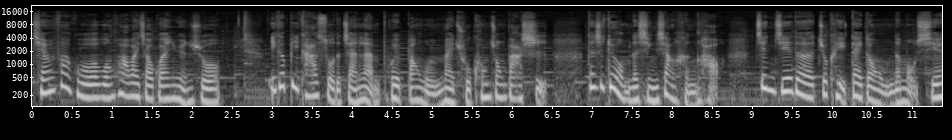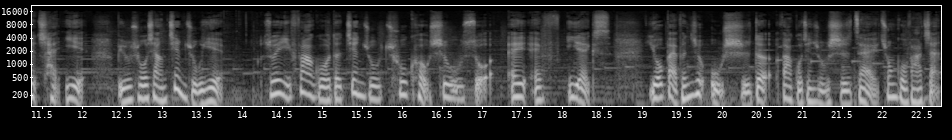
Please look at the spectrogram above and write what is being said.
前法国文化外交官员说：“一个毕卡索的展览不会帮我们卖出空中巴士。”但是对我们的形象很好，间接的就可以带动我们的某些产业，比如说像建筑业。所以法国的建筑出口事务所 AFEX 有百分之五十的法国建筑师在中国发展。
